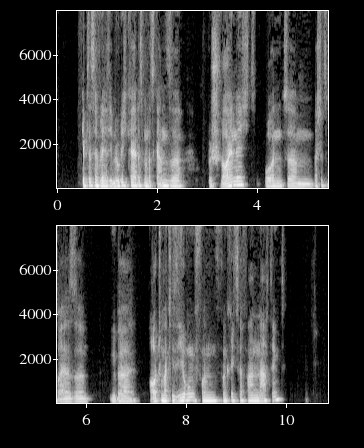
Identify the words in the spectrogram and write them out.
gibt es ja vielleicht die Möglichkeit, dass man das Ganze beschleunigt und ähm, beispielsweise über Automatisierung von, von Kriegsverfahren nachdenkt?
